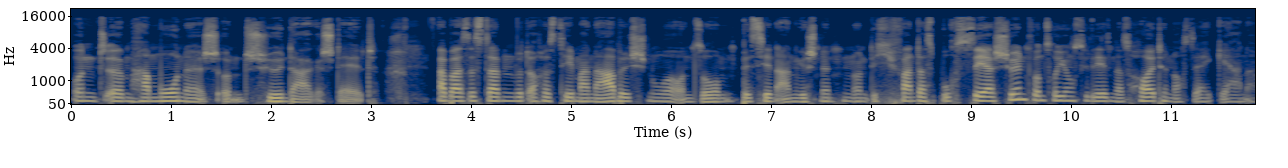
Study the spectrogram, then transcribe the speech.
und ähm, harmonisch und schön dargestellt. Aber es ist dann, wird auch das Thema Nabelschnur und so ein bisschen angeschnitten und ich fand das Buch sehr schön für unsere Jungs, die lesen das heute noch sehr gerne.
